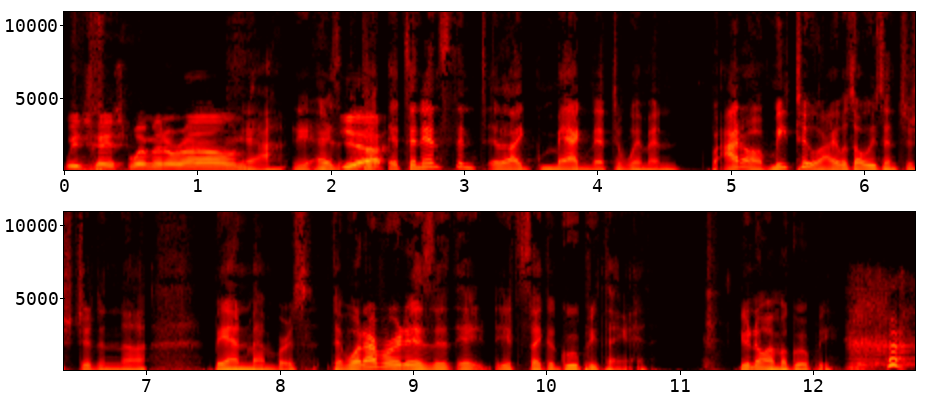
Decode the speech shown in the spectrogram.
we chased women around. yeah, it's, Yeah. it's an instant like magnet to women. But I don't. Me too. I was always interested in uh, band members. That whatever it is, it, it, it's like a groupie thing. You know, I'm a groupie.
